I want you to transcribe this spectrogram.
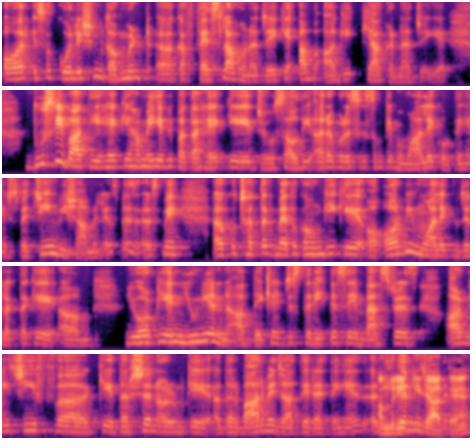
اور اس وقت کولیشن گورنمنٹ کا فیصلہ ہونا چاہیے کہ اب آگے کیا کرنا چاہیے۔ دوسری بات یہ ہے کہ ہمیں یہ بھی پتا ہے کہ جو سعودی عرب اور اس قسم کے ممالک ہوتے ہیں جس میں چین بھی شامل ہے اس میں اس میں کچھ حد تک میں تو کہوں گی کہ اور بھی ممالک مجھے لگتا ہے کہ یورپین یونین آپ دیکھیں جس طریقے سے امبیسڈرز آرمی چیف کے درشن اور ان کے دربار میں جاتے رہتے ہیں امریکی جاتے ہیں؟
